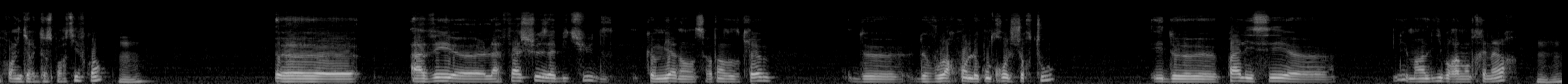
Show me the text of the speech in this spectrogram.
enfin, le directeur sportif, quoi. Mhm. euh, avait euh, la fâcheuse habitude, comme il y a dans certains autres clubs, de, de vouloir prendre le contrôle sur tout et de pas laisser euh, les mains libres à l'entraîneur. Mhm.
